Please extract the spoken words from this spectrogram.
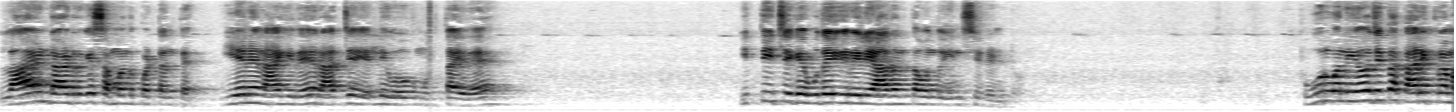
ಲಾ ಆ್ಯಂಡ್ ಆರ್ಡರ್ಗೆ ಸಂಬಂಧಪಟ್ಟಂತೆ. ಏನೇನಾಗಿದೆ? ರಾಜ್ಯ ಎಲ್ಲಿಗೆ ಹೋಗಿ ಮುಟ್ತಾ ಇದೆ? ಇತ್ತೀಚೆಗೆ ಉದಯಗಿರಿಲಿ ಆದಂತ ಒಂದು ಇನ್ಸಿಡೆಂಟ್ ಪೂರ್ವ ನಿಯೋಜಿತ ಕಾರ್ಯಕ್ರಮ.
